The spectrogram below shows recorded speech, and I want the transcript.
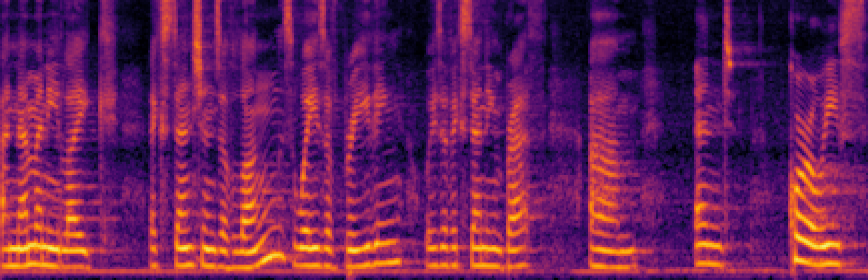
anemone like extensions of lungs, ways of breathing, ways of extending breath, um, and coral reefs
